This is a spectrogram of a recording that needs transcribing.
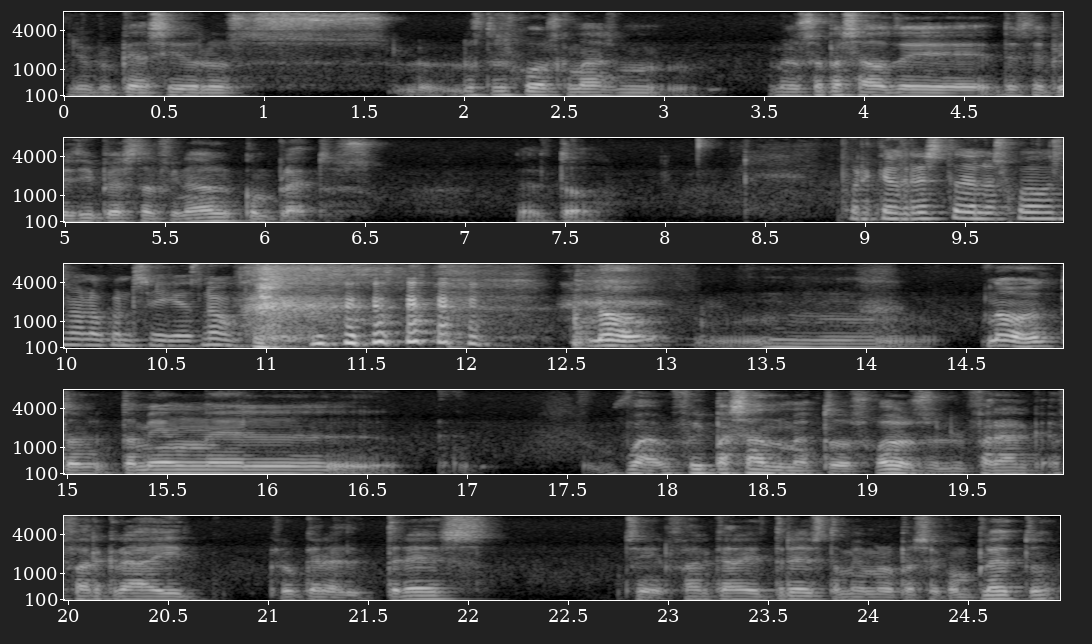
Yo creo que han sido los, los tres juegos que más me los he pasado de- desde el principio hasta el final completos. Del todo. Porque el resto de los juegos no lo consigues, ¿no? No, mm, no, tam- también el... Bueno, fui pasándome a todos los juegos. El Far, Far Cry, creo que era el 3. Sí, el Far Cry 3 también me lo pasé completo.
